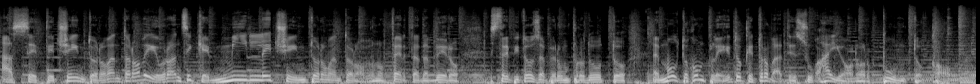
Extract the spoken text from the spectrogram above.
a 799 euro anziché 1199, un'offerta davvero strepitosa per un prodotto eh, molto completo che trovate su iHonor.com.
